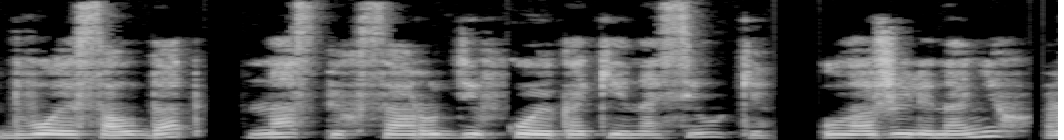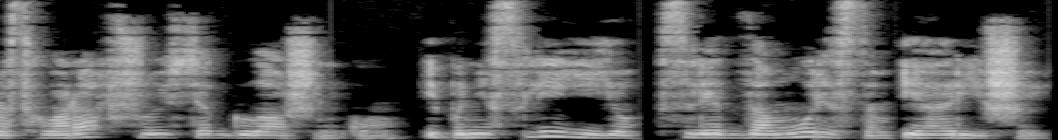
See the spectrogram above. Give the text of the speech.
Двое солдат, наспех соорудив кое-какие носилки, уложили на них расхворавшуюся Глашеньку и понесли ее вслед за Морисом и Аришей.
